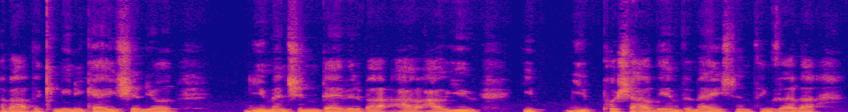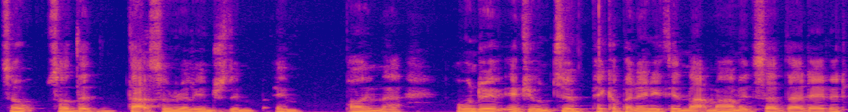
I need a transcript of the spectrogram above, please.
about the communication you're you mentioned David about how, how you, you you push out the information and things like that. So so that that's a really interesting point there. I wonder if you want to pick up on anything that Mohammed said there, David.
